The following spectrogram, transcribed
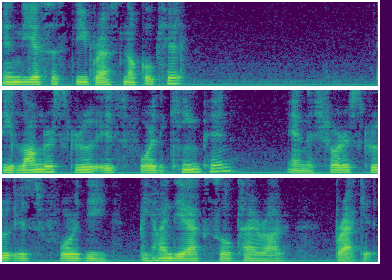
In the SSD brass knuckle kit, the longer screw is for the kingpin and the shorter screw is for the behind the axle tie rod bracket.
